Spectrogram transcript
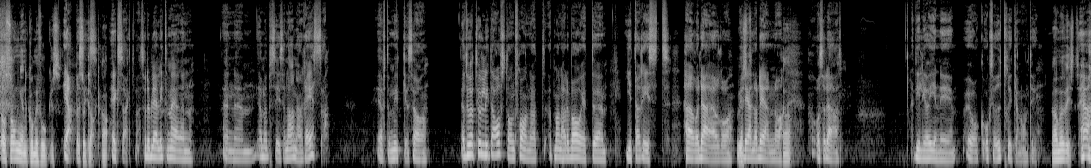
och, och sången kom i fokus. Ja, precis. Såklart. Ja. Exakt. Så det blev lite mer en, en, ja, men precis, en annan resa. Efter mycket så. Jag tror jag tog lite avstånd från att, att man hade varit eh, gitarrist här och där och med den och den och, Ja. och sådär. Vill jag in i och också uttrycka någonting. ja, men visst. Ja.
